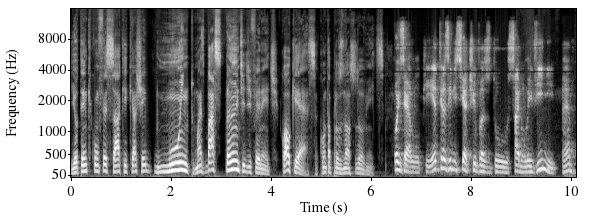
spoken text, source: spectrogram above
e eu tenho que confessar aqui que achei muito, mas bastante diferente. Qual que é essa? Conta para os nossos ouvintes. Pois é, Lupe. Entre as iniciativas do Simon Levine, né,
